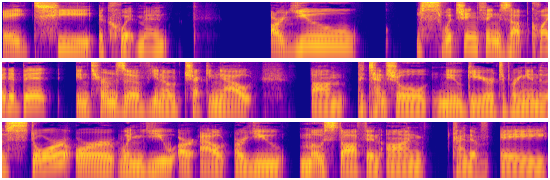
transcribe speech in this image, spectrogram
AT equipment, are you switching things up quite a bit in terms of, you know, checking out um, potential new gear to bring into the store? Or when you are out, are you most often on kind of a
